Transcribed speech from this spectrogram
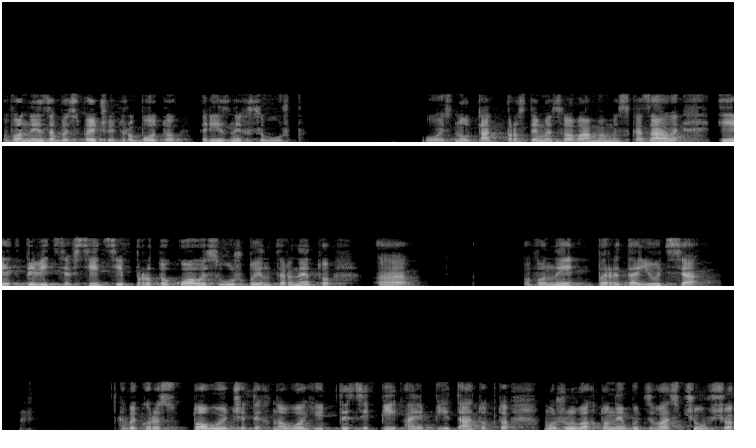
вони забезпечують роботу різних служб. Ось, ну так, простими словами ми сказали. І дивіться, всі ці протоколи служби інтернету, е, вони передаються використовуючи технологію TCP/IP. Да? Тобто, можливо, хто-небудь з вас чув, що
